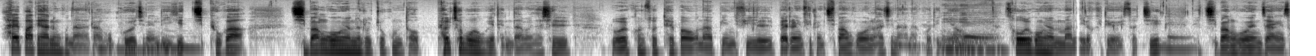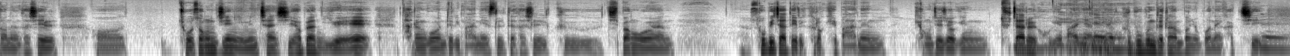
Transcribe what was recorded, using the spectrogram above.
활발히 하는구나라고 음. 보여지는데 이게 지표가 지방 공연으로 조금 더 펼쳐보게 된다면 사실 로열 콘서테버나 빈필, 베른필은 지방 공연을 하지는 않았거든요. 네. 서울 공연만 이렇게 되어 있었지 네. 지방 공연장에서는 사실 어 조성진, 이민찬 씨 협연 이외에 다른 공연들이 많이 했을 때 사실 그 지방 공연 소비자들이 그렇게 많은 경제적인 투자를 거기에 네. 많이 하느냐 네. 그 부분들을 한번 이번에 같이 네.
